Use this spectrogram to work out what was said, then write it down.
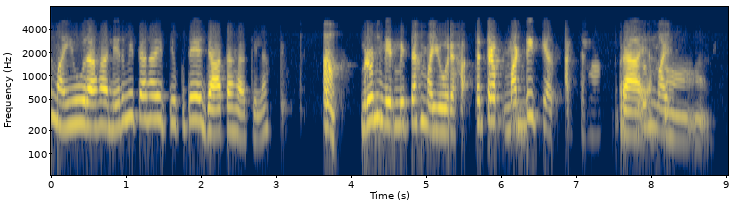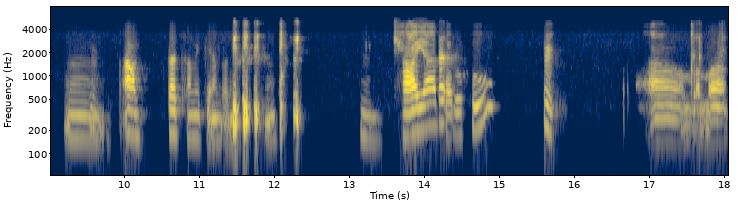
मयूरः निर्मितः इत्युक्ते जातः किल? मृण् निर्मितः मयूरः। तत्र मड् इति अर्थः। प्रायः। आम् तत् समीचीनं भगिनि। छायातरुः मम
